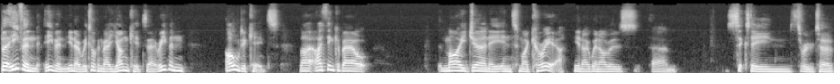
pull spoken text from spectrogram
But even even you know we're talking about young kids there, even older kids. Like I think about my journey into my career. You know when I was um, sixteen through to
